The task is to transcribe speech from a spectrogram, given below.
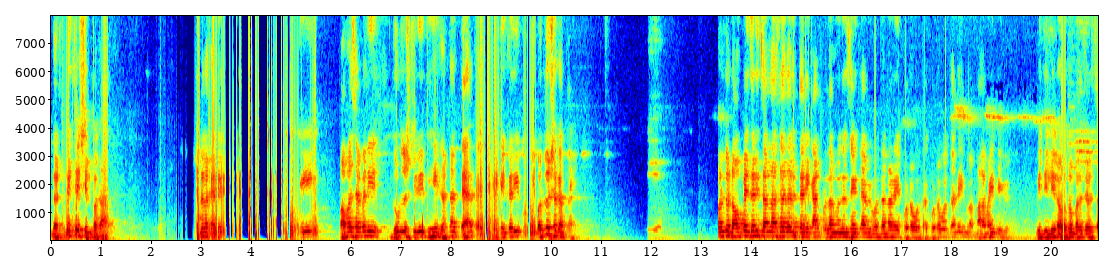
घटनेचे शिल्पकार आपल्याला काहीतरी बाबासाहेबांनी दूरदृष्टीने ही घटना तयार करायची कधी बदलू शकत नाही. पण तो डावपेच जरी चालला असला तरी त्यांनी काल प्रधानमंत्री सांगितलं आम्ही बदलणार नाही खोटं बोलता खोटं बोलता नाही. मला माहिती आहे मी दिल्लीला होतो बऱ्याच वेळेस.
